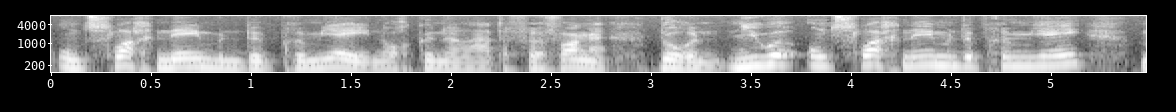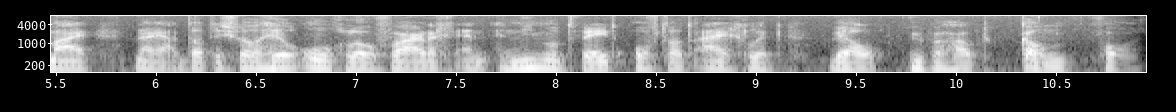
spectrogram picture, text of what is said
ontslagnemende premier nog kunnen laten vervangen door een nieuwe ontslagnemende premier. Maar nou ja, dat is wel heel ongeloofwaardig en, niemand weet of dat eigenlijk wel überhaupt kan volgens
